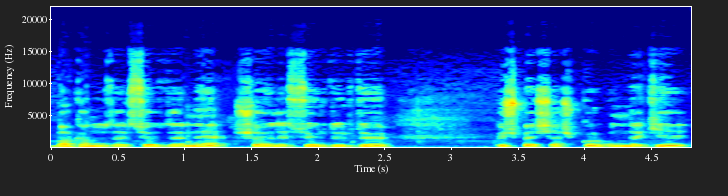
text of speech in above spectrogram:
Bakan Özer sözlerini şöyle sürdürdü. 3-5 yaş grubundaki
